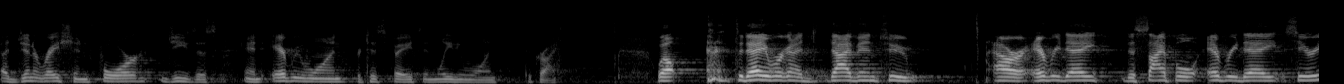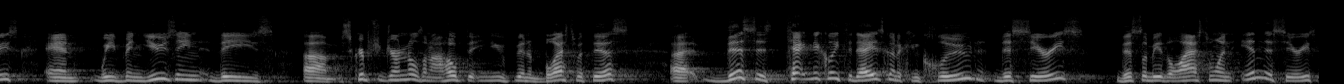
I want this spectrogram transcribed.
a generation for Jesus and everyone participates in leading one to Christ. Well, today we're going to dive into our Everyday Disciple Everyday series, and we've been using these um, scripture journals, and I hope that you've been blessed with this. Uh, this is technically today is going to conclude this series. This will be the last one in this series.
